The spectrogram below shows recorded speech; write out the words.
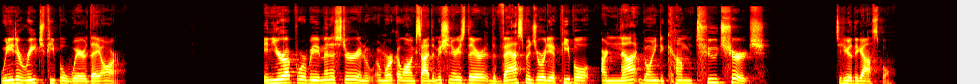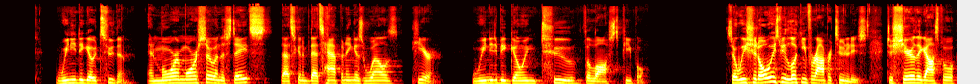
We need to reach people where they are. In Europe, where we minister and work alongside the missionaries there, the vast majority of people are not going to come to church to hear the gospel. We need to go to them. And more and more so in the States, that's, gonna, that's happening as well as here. We need to be going to the lost people. So we should always be looking for opportunities to share the gospel,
